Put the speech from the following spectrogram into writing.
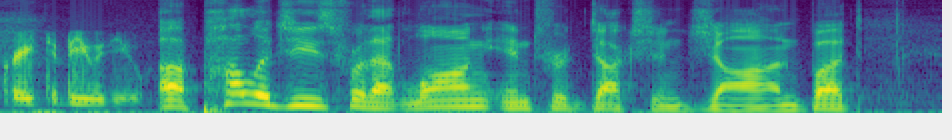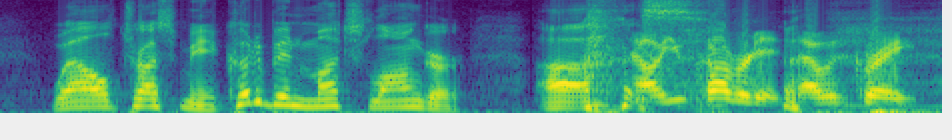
Great to be with you. Apologies for that long introduction, John, but, well, trust me, it could have been much longer. Uh, no, you covered it. That was great.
